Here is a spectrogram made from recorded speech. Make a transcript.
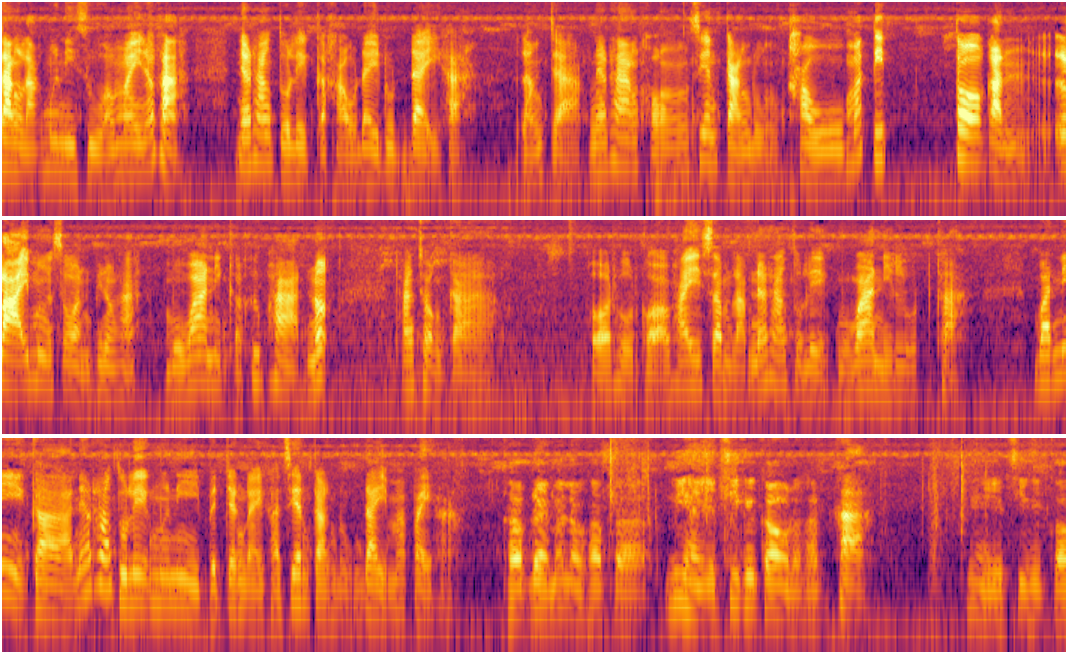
ตั้งหลักมือนี้สู่เอาไหมเนาะค่ะ แนวทางตัวเลขกับเขาได้รุดได้ค่ะ หลังจากแนวทางของเส้นกลางดงเขามาติดต่อกันหลายมือซ้อนพี่น้องคะหมู่อว่านี่ก็คือผ่านเนาะทางช่องกา ขอโทษขออภัยสำหรับแนวทางตัวเลขหมู่ว่านี่รุดค่ะ วันนี้กาแนวทางตัวเลขมือนี้เป็นจังไดค่ะเสี้ยนกลางดงได้มาไปค่ะ ครับได้มาแล้วครับก็มีให้ FC คือเก่าแล้วครับ ค่ะ มีให้ FC คือเก่า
